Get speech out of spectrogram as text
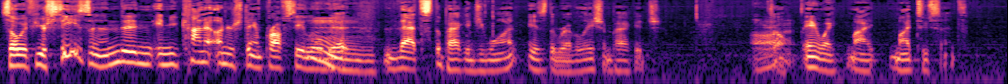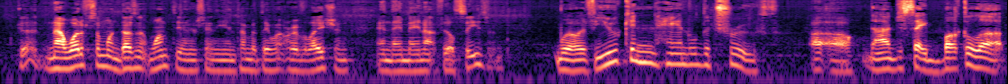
So if you're seasoned and, and you kind of understand prophecy a little hmm. bit, that's the package you want, is the Revelation package. All right. So, anyway, my, my two cents. Good. Now, what if someone doesn't want the understanding the end time, but they want Revelation, and they may not feel seasoned? Well, if you can handle the truth, uh oh. Now I just say buckle up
